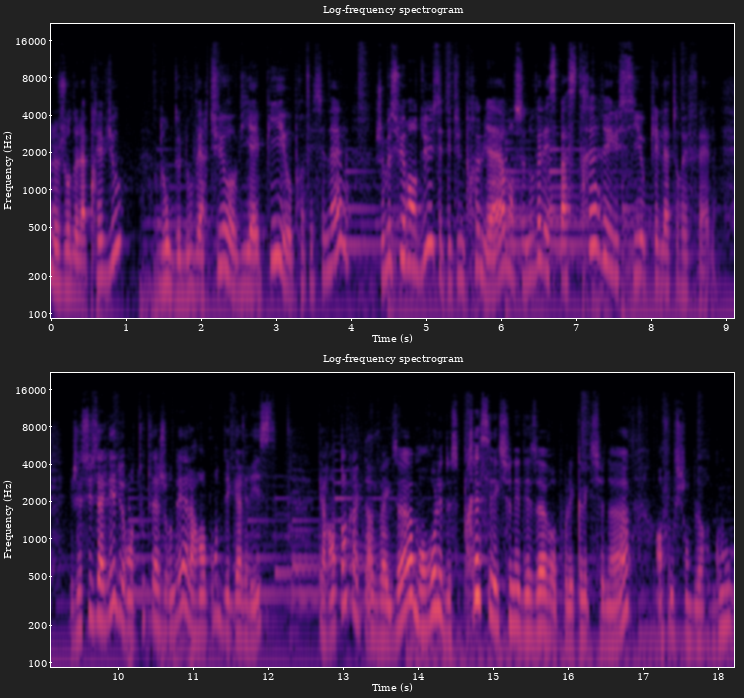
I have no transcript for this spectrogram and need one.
le jour de la preview, donc de l'ouverture aux VIP et aux professionnels, je me suis rendue, c'était une première, dans ce nouvel espace très réussi au pied de la Tour Eiffel je suis allée durant toute la journée à la rencontre des galeristes, car en tant qu'advisor, mon rôle est de présélectionner des œuvres pour les collectionneurs en fonction de leur goût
